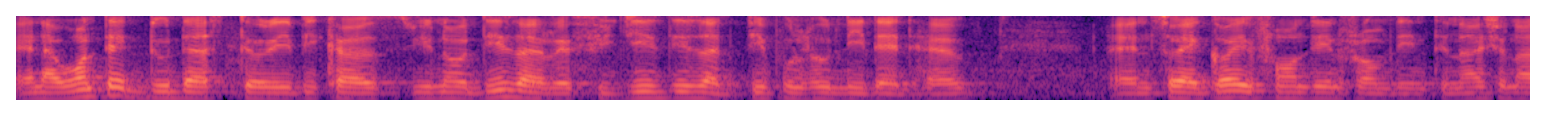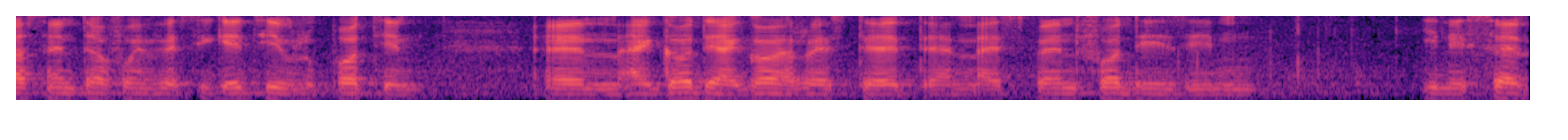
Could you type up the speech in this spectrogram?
And I wanted to do that story because, you know, these are refugees, these are people who needed help. And so I got funding from the International Center for Investigative Reporting. And I got there, I got arrested, and I spent four days in, in a cell.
